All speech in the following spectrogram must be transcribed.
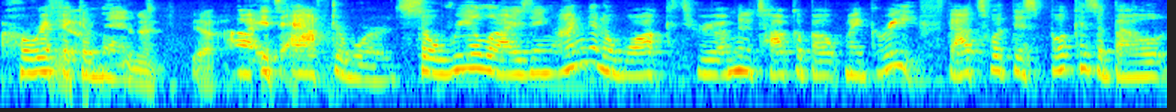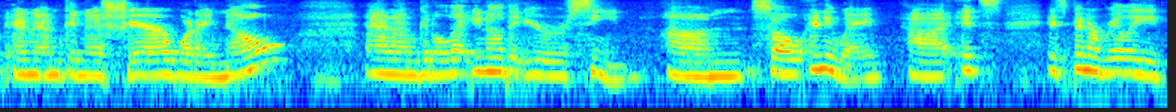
horrific Yeah, event. Yeah. Uh, it's afterwards. So realizing I'm going to walk through, I'm going to talk about my grief. That's what this book is about, and I'm going to share what I know, and I'm going to let you know that you're seen. Um, so anyway, uh, it's it's been a really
